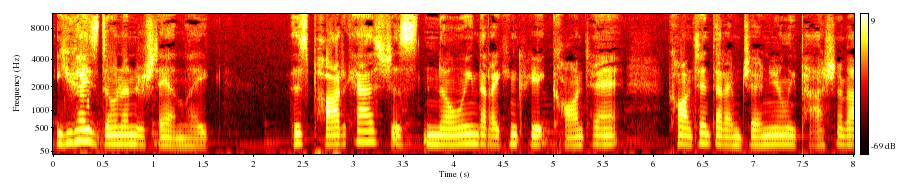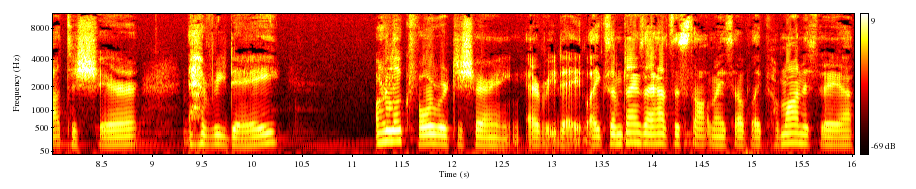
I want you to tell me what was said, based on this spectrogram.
you guys don't understand like this podcast just knowing that I can create content, content that I'm genuinely passionate about to share every day or look forward to sharing every day. Like sometimes I have to stop myself, like, come on, Estrella,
